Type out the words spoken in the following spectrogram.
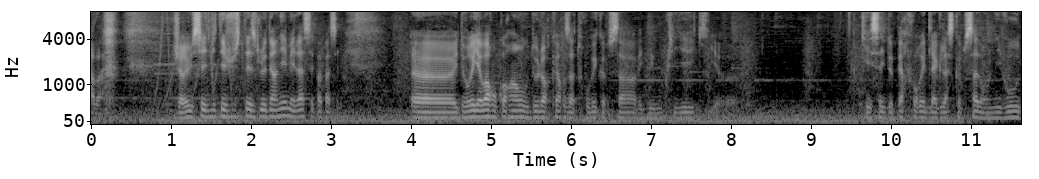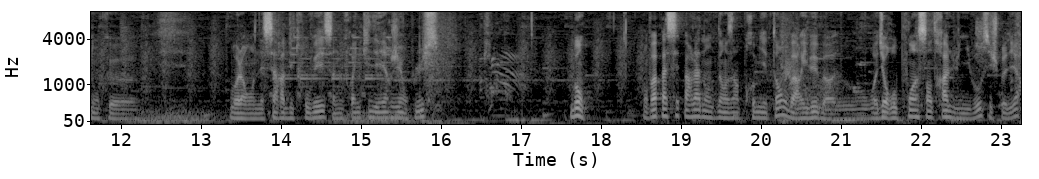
Ah bah, j'ai réussi à éviter justesse le dernier, mais là, c'est pas passé. Euh, il devrait y avoir encore un ou deux lurkers à trouver comme ça, avec des boucliers qui, euh, qui essayent de perforer de la glace comme ça dans le niveau. Donc voilà, on essaiera de les trouver, ça nous fera une pile d'énergie en plus. Bon, on va passer par là donc dans un premier temps. On va arriver, bah, on va dire, au point central du niveau, si je peux dire.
